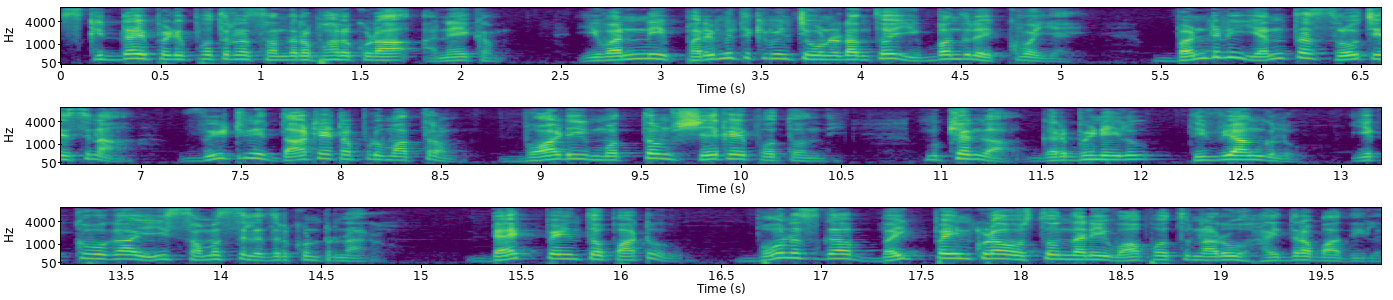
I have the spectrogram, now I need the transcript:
స్కిడ్ అయి పడిపోతున్న సందర్భాలు కూడా అనేకం. ఇవన్నీ పరిమితికి మించి ఉండడంతో ఇబ్బందులు ఎక్కువయ్యాయి. బండిని ఎంత స్లో చేసినా వీటిని దాటేటప్పుడు మాత్రం బాడీ మొత్తం షేక్ అయిపోతోంది. ముఖ్యంగా గర్భిణీలు దివ్యాంగులు ఎక్కువగా ఈ సమస్యలు ఎదుర్కొంటున్నారు. బ్యాక్ పెయిన్తో పాటు బోనస్గా బైక్ పెయిన్ కూడా వస్తుందని వాపోతున్నారు హైదరాబాదీలు.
